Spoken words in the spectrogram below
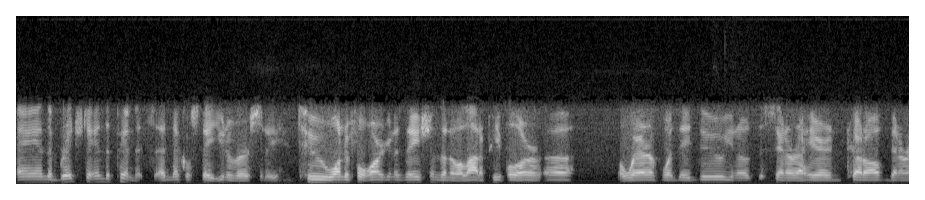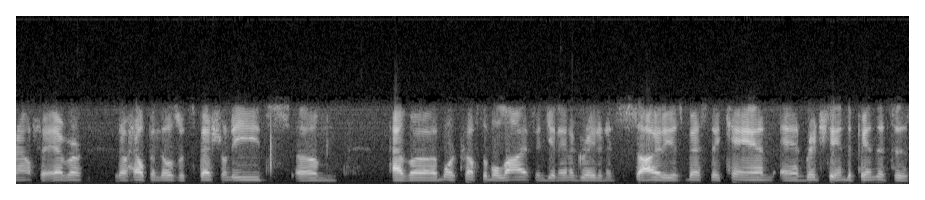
and the Bridge to Independence at Nicholls State University. Two wonderful organizations. I know a lot of people are uh, aware of what they do. You know, the center right here in Cut Off been around forever. You know, helping those with special needs um, have a more comfortable life and get integrated in society as best they can. And Bridge to Independence is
